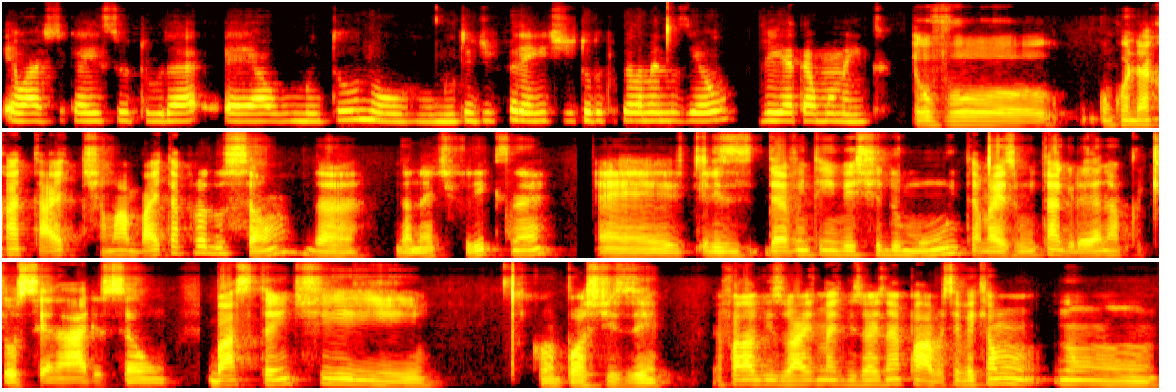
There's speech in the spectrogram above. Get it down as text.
Eu acho que a estrutura é algo muito novo, muito diferente de tudo que pelo menos eu vi até o momento. Eu vou concordar com a Tati. É uma baita produção da, da Netflix, né? É, eles devem ter investido muita, mas muita grana, porque os cenários são bastante. Como eu posso dizer? Eu falo visuais, mas visuais não é a palavra. Você vê que é um. Não,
